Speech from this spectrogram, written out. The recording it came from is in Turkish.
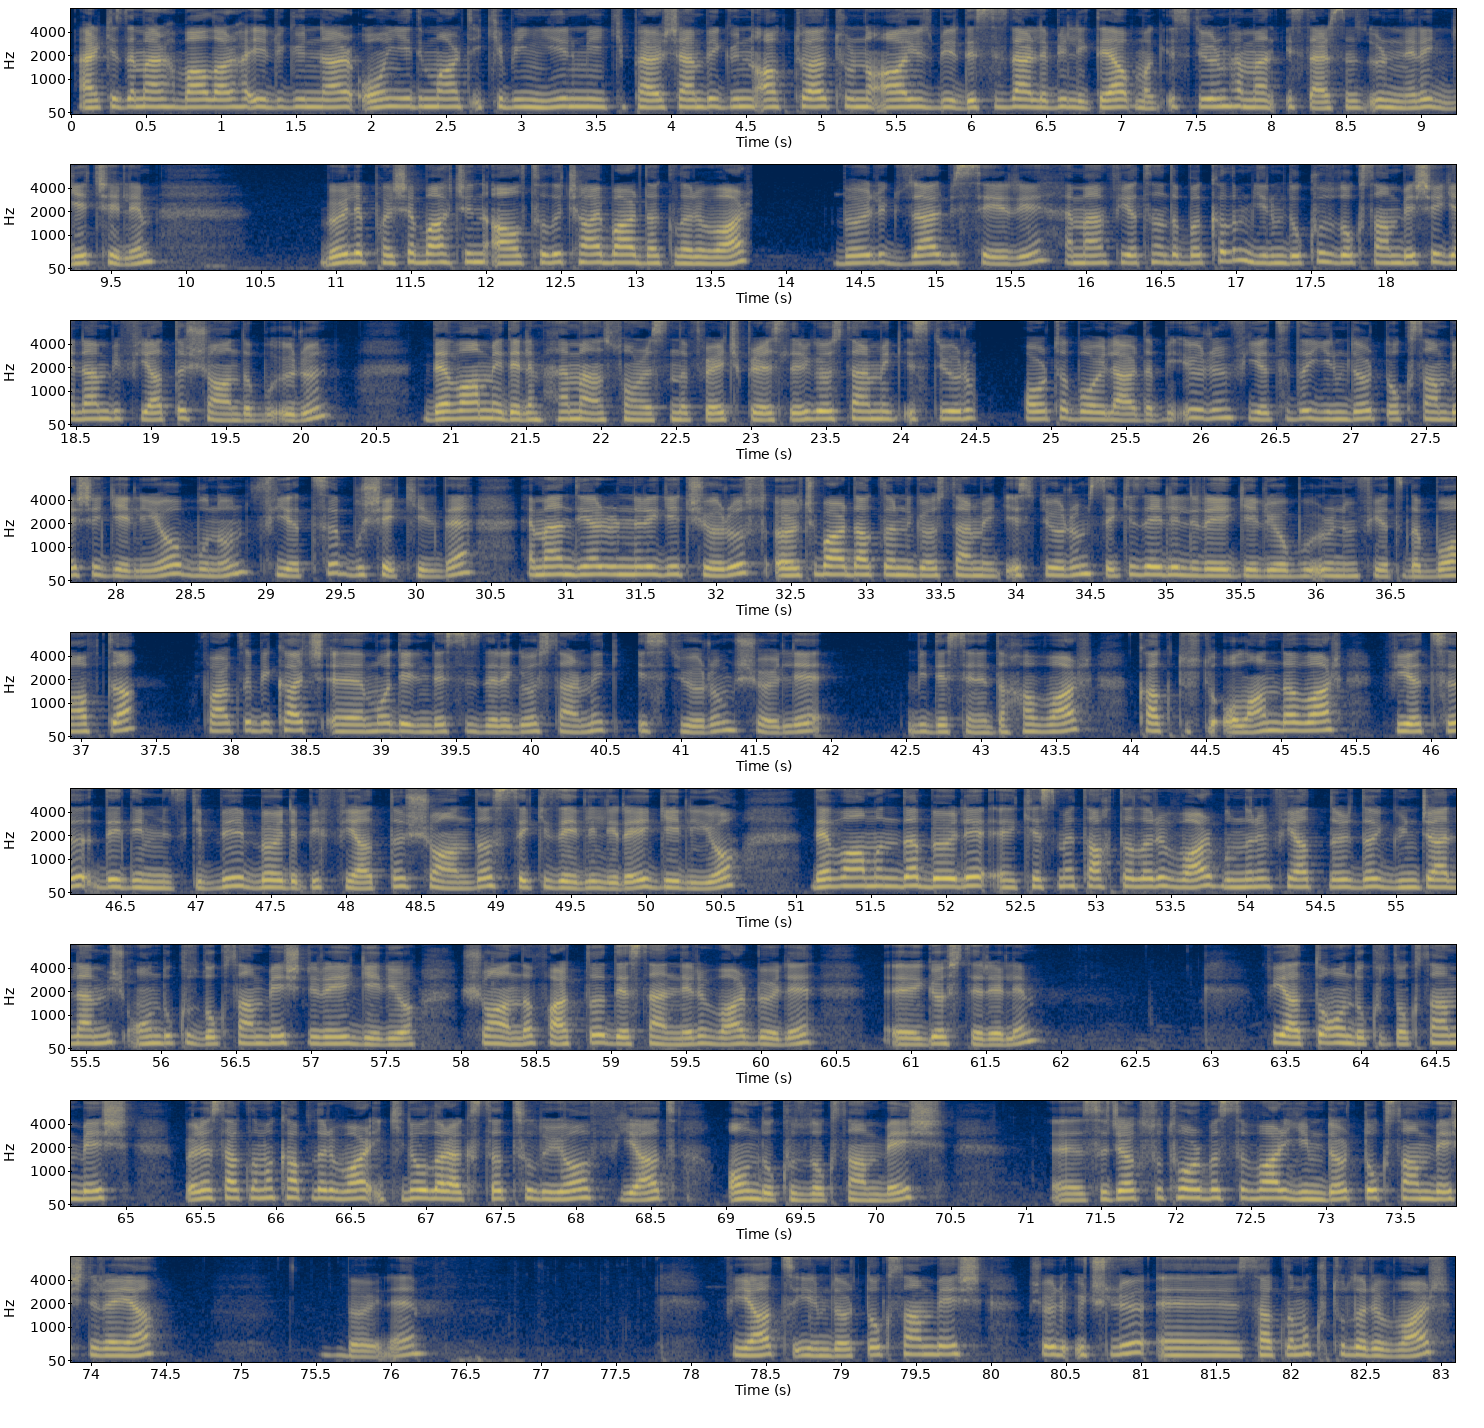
Herkese merhabalar, hayırlı günler. 17 Mart 2022 Perşembe günü aktüel turunu A101'de sizlerle birlikte yapmak istiyorum. Hemen isterseniz ürünlere geçelim. Böyle Paşa Bahçe'nin altılı çay bardakları var. Böyle güzel bir seri. Hemen fiyatına da bakalım. 29.95'e gelen bir fiyatta şu anda bu ürün. Devam edelim. Hemen sonrasında French press'leri göstermek istiyorum. Orta boylarda bir ürün fiyatı da 24.95'e geliyor. Bunun fiyatı bu şekilde. Hemen diğer ürünlere geçiyoruz. Ölçü bardaklarını göstermek istiyorum. 8.50 liraya geliyor bu ürünün fiyatı da bu hafta. Farklı birkaç e, modelini de sizlere göstermek istiyorum. Şöyle bir deseni daha var. Kaktüslü olan da var. Fiyatı dediğimiz gibi böyle bir fiyatta şu anda 8.50 liraya geliyor. Devamında böyle e, kesme tahtaları var. Bunların fiyatları da güncellenmiş 19.95 liraya geliyor. Şu anda farklı desenleri var. Böyle e, gösterelim. Fiyatta 19.95. Böyle saklama kapları var. İkili olarak satılıyor. Fiyat 19.95. Ee, sıcak su torbası var 24.95 liraya. Böyle. Fiyat 24.95. Şöyle üçlü e, saklama kutuları var.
